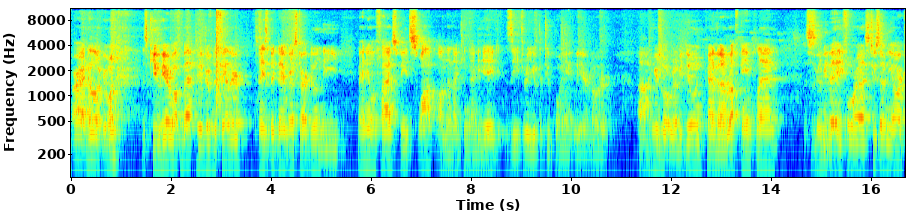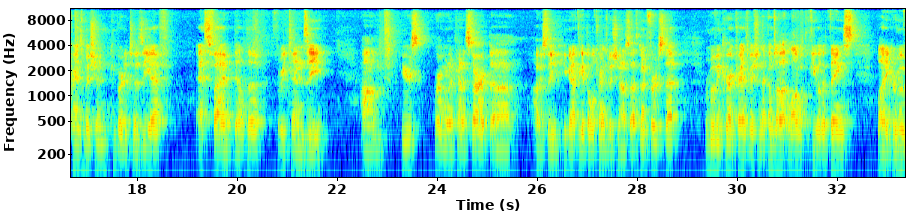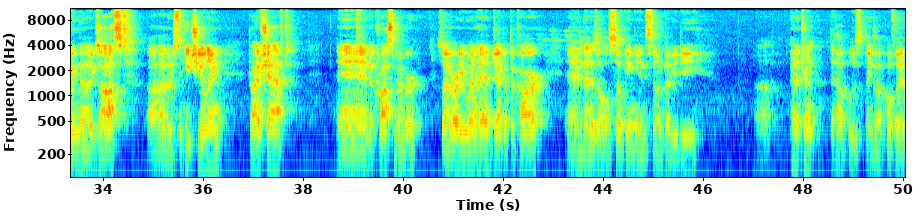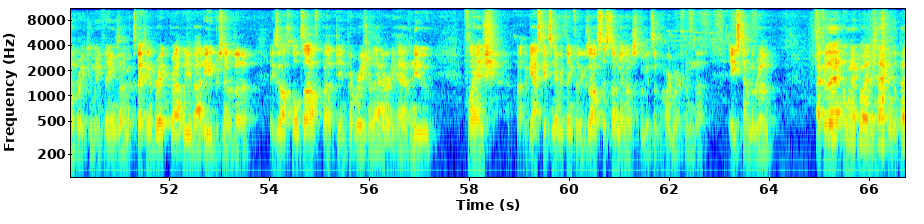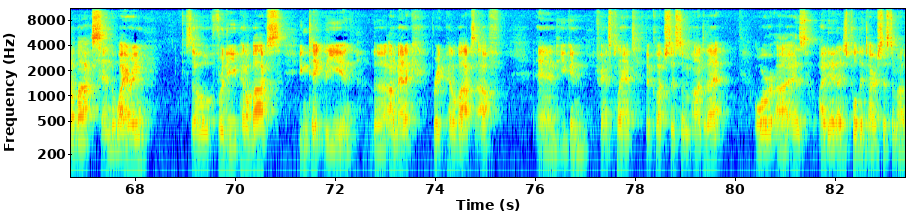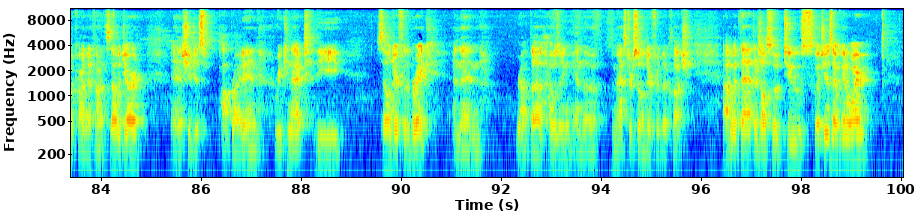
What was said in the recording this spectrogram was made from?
Alright, hello everyone. It's Q here. Welcome back to Driven to Failure. Today's a big day. We're going to start doing the manual 5-speed swap on the 1998 Z3 with the 2.8 liter motor. Uh, here's what we're going to be doing, kind of a rough game plan. This is going to be the A4S 270R transmission converted to a ZF S5 Delta 310Z. Um, here's where I'm going to kind of start. Uh, obviously, you're going to have to get the old transmission out, so that's the first step removing current transmission. That comes out along with a few other things like removing the exhaust. Uh, there's some heat shielding, drive shaft, and a cross member. So I've already went ahead, jacked up the car, and that is all soaking in some WD uh, penetrant to help loosen things up. Hopefully I don't break too many things. I'm expecting to break probably about 80% of the exhaust bolts off, but in preparation of that I already have new flange uh, gaskets and everything for the exhaust system and I'll just go get some hardware from the Ace down the road. After that I'm going to go ahead and tackle the pedal box and the wiring. So for the pedal box you can take the, the automatic brake pedal box off and you can transplant the clutch system onto that or uh, as I did I just pulled the entire system out of the car that I found at the salvage yard and it should just pop right in reconnect the cylinder for the brake and then route the housing and the, the master cylinder for the clutch. Uh, with that, there's also two switches that we got to wire.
